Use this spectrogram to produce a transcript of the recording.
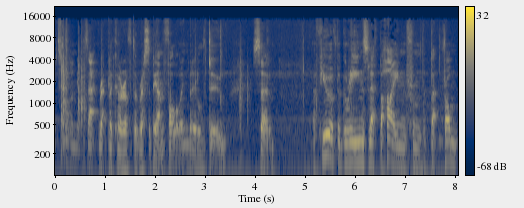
It's not an exact replica of the recipe I'm following, but it'll do. So, a few of the greens left behind from the from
